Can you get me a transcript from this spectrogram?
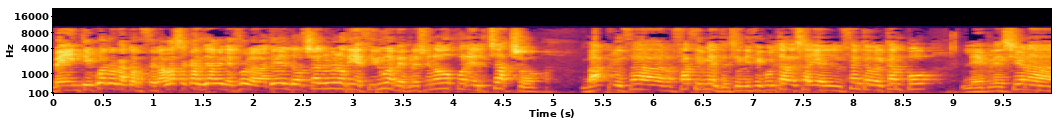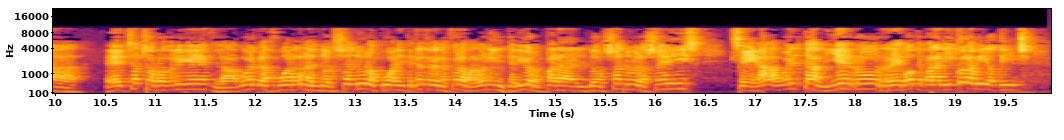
24-14, la va a sacar ya Venezuela, la tiene el dorsal número 19, presionado por el Chacho. Va a cruzar fácilmente, sin dificultades, ahí el centro del campo. Le presiona el Chacho Rodríguez, la vuelve a jugar ahora el dorsal número 43 de Venezuela, balón interior para el dorsal número 6. Se da la vuelta al hierro, rebote para Nicola Mirotic.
